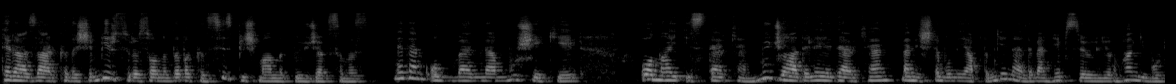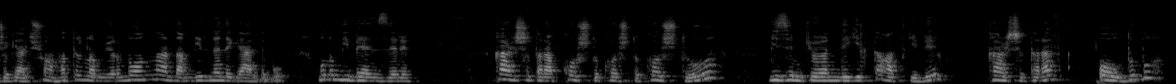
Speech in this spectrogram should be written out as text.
terazi arkadaşım. Bir süre sonra da bakın siz pişmanlık duyacaksınız. Neden o benden bu şekil onay isterken mücadele ederken ben işte bunu yaptım. Genelde ben hep söylüyorum. Hangi burca geldi şu an hatırlamıyorum da onlardan birine de geldi bu. Bunun bir benzeri. Karşı taraf koştu koştu koştu. Bizimki önde gitti at gibi karşı taraf oldu bu.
